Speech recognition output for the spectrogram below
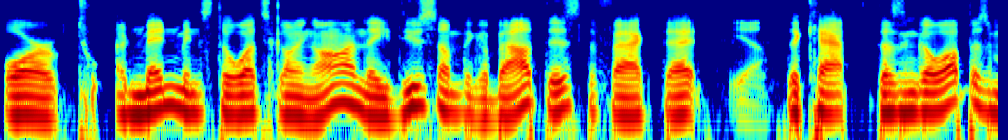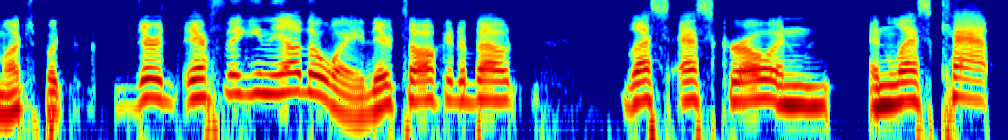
or t- amendments to what's going on, they do something about this. The fact that Yeah. the cap doesn't go up as much, but they're they're thinking the other way. They're talking about less escrow and, and less cap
